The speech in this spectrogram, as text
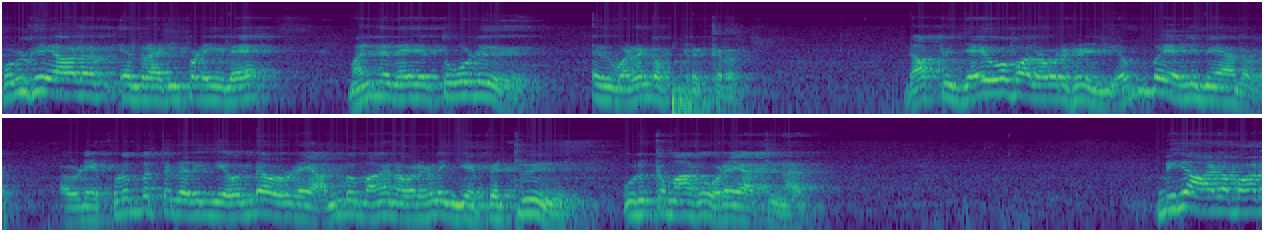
கொள்கையாளர் என்ற அடிப்படையில் மனித நேயத்தோடு இது வழங்கப்பட்டிருக்கிறது. டாக்டர் ஜெயகோபால் அவர்கள் ரொம்ப எளிமையானவர். அவருடைய குடும்பத்தினர் இங்கே வந்து அவருடைய அன்பு மகன் அவர்கள் இங்கே பெற்று உருக்கமாக உரையாற்றினார். மிக ஆழமான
